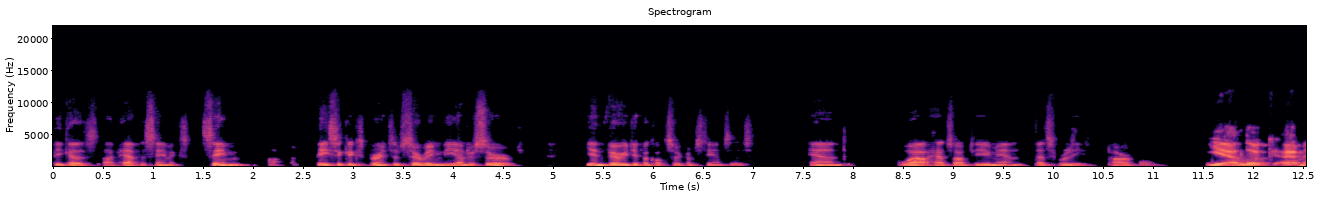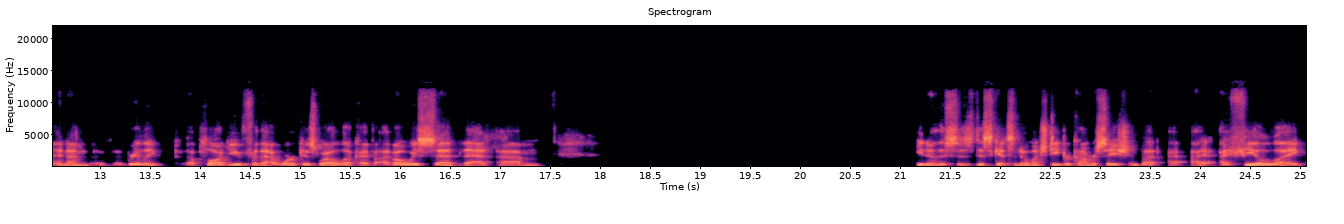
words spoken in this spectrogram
because I've had the same same uh, basic experience of serving the underserved in very difficult circumstances. And wow, hats off to you, man. That's really powerful. Yeah, look, um, and I'm uh, really applaud you for that work as well. Look, I've I've always said that um, you know this is this gets into a much deeper conversation, but I, I, I feel like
